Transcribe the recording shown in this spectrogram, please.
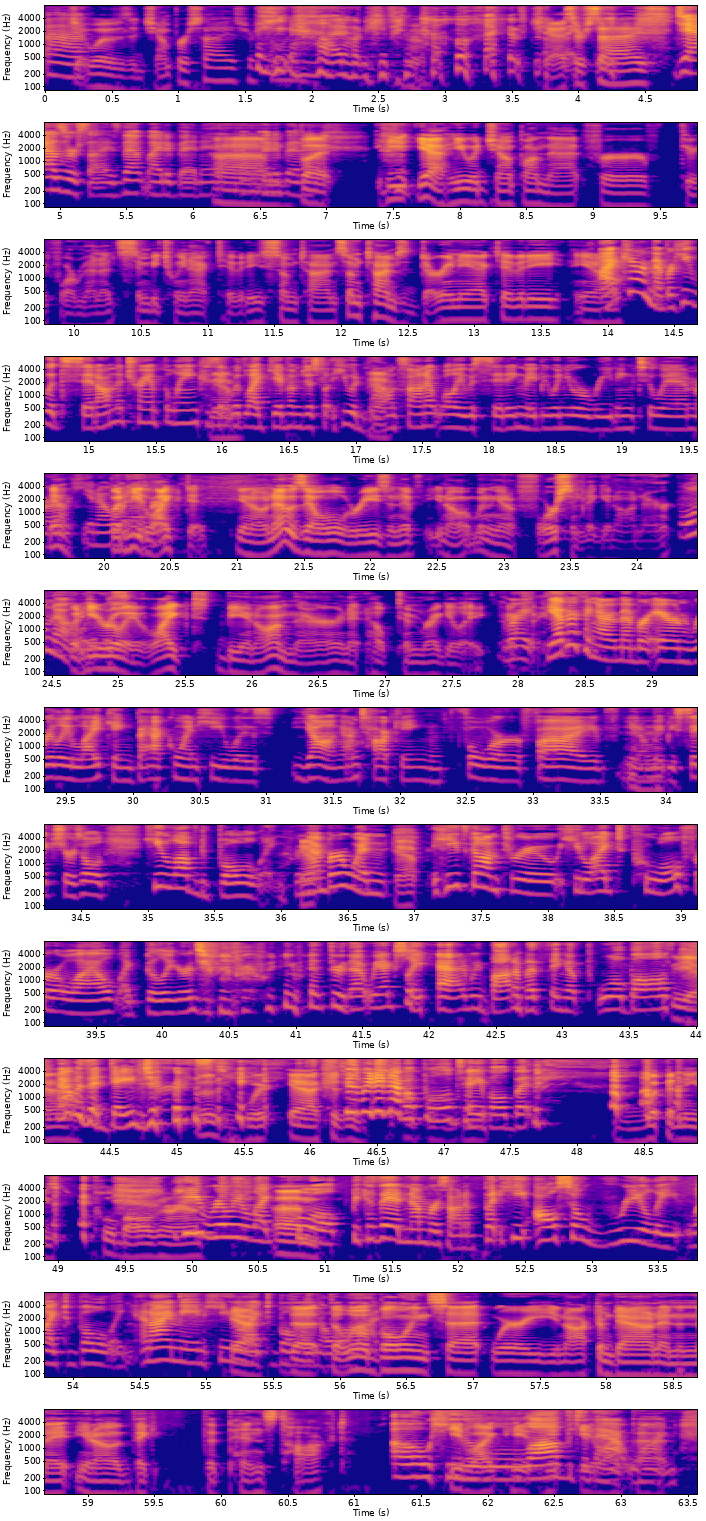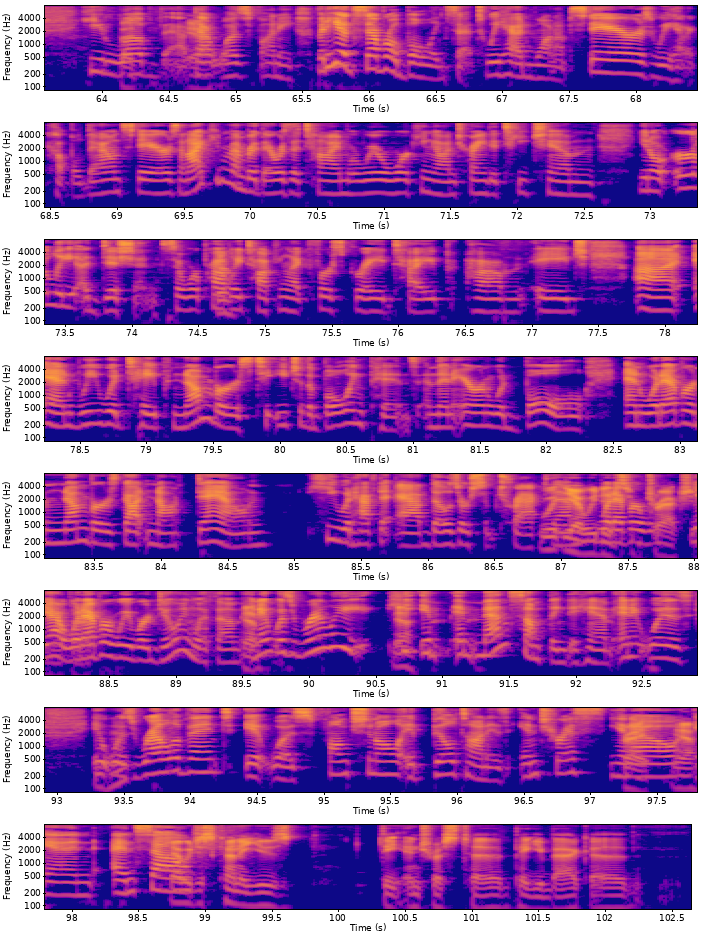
J- what was it, jumper size or something? Yeah, I don't even know. I have no Jazzercise. idea. Jazzercise. That might have been it. that might Um, have been but it. he, yeah, he would jump on that for three, four minutes in between activities. Sometimes, sometimes during the activity, you know. I can remember he would sit on the trampoline because Yeah. it would like give him just he would bounce on it while he was sitting. Maybe when you were reading to him or yeah, you know. but he liked it, you know, and that was the whole reason. If you know, I wasn't going to force him to get on there. Well, no, but he was- really liked being on there, and it helped him regulate. Right. The other thing I remember Aaron really liking back when he was young, I'm talking four, five, you know, maybe six years old, he loved bowling. Remember when Mm-hmm. Yep. he's gone through, he liked pool for a while, like billiards. Remember when he went through that? We actually had, we bought him a thing of pool balls. Yeah. That was a dangerous. Was weird. Yeah, because we didn't have a pool table, but whipping these pool balls around. he really liked Um, pool because they had numbers on them. But he also really liked bowling, and I mean, he yeah, liked bowling the, the little bowling set where you knocked them down, and then they, you know, they the pins talked. Oh, he, He liked- loved he- he that one. He loved that. yeah. That was funny. But he had several bowling sets. We had one upstairs, we had a couple downstairs, and I can remember there was a time where we were working on trying to teach him, you know, early addition. So we're probably talking like first grade type um, age, uh, and we would tape numbers to each of the bowling pins, and then Aaron would bowl, and whatever numbers got knocked down. He would have to add those or subtract them. yeah, we did whatever, subtraction Yeah, with that. whatever we were doing with them, and it was really he, Yeah. it, it meant something to him and it was it Mm-hmm. was relevant it was functional it built on his interests you Right, know yeah. and and so Yeah, we just kind of used the interest to piggyback a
